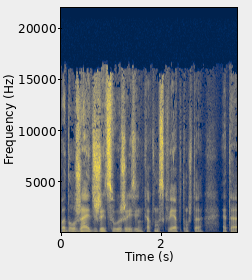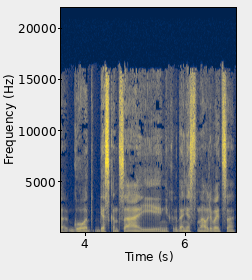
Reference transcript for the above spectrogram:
продолжает жить свою жизнь, как в Москве, потому что это город без конца и никогда не останавливается.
